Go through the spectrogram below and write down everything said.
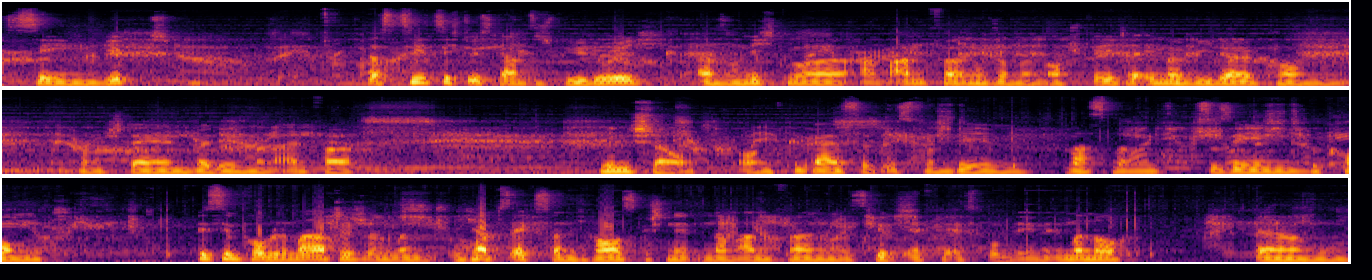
Szenen gibt. Das zieht sich durchs ganze Spiel durch, also nicht nur am Anfang, sondern auch später immer wieder kommen, kommen Stellen, bei denen man einfach hinschaut und begeistert ist von dem, was man zu sehen bekommt. Bisschen problematisch und man, ich habe es extra nicht rausgeschnitten am Anfang. Es gibt FPS-Probleme immer noch. Ähm,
